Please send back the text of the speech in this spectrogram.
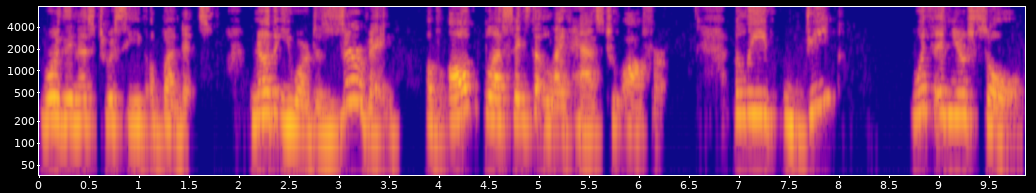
worthiness to receive abundance. Know that you are deserving of all the blessings that life has to offer. Believe deep within your soul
